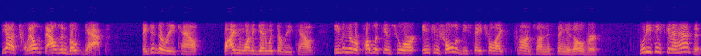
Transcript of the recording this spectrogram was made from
You got a 12,000 vote gap. They did the recount. Biden won again with the recount. Even the Republicans who are in control of these states are like, come on, son, this thing is over. What do you think is going to happen?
